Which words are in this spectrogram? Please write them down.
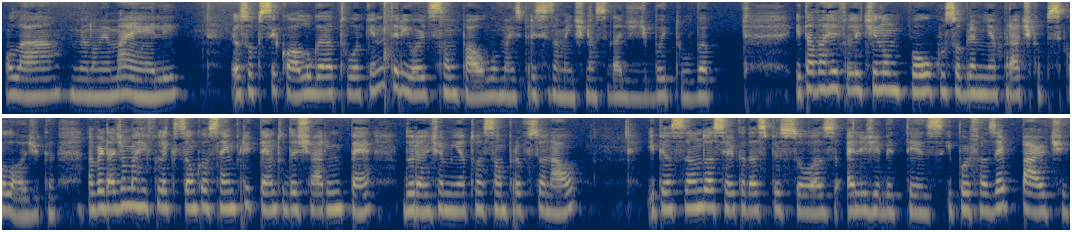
Olá, meu nome é Maeli. Eu sou psicóloga, atuo aqui no interior de São Paulo, mais precisamente na cidade de Boituva. E estava refletindo um pouco sobre a minha prática psicológica. Na verdade, é uma reflexão que eu sempre tento deixar em pé durante a minha atuação profissional. E pensando acerca das pessoas LGBTs e por fazer parte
